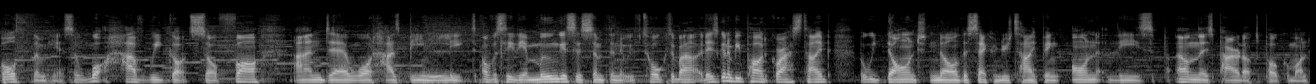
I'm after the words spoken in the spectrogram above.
both of them here. So what have we got so far, and uh, what has been leaked? Obviously, the Amoonguss is something that we've talked about. It is going to be part grass type, but we don't know the secondary typing on these on this Paradox Pokemon,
